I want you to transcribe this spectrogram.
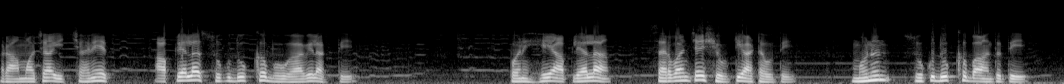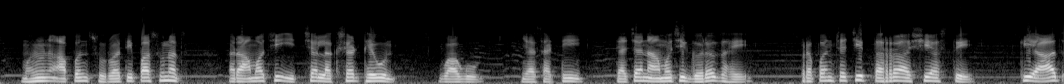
रामाच्या इच्छानेच आपल्याला सुखदुःख भोगावे लागते. पण हे आपल्याला सर्वांच्या शेवटी आठवते. म्हणून सुखदुःख बांधते. म्हणून आपण सुरुवातीपासूनच रामाची इच्छा लक्षात ठेवून वागू. यासाठी त्याच्या नामाची गरज आहे. प्रपंचाची तर्रा अशी असते की आज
